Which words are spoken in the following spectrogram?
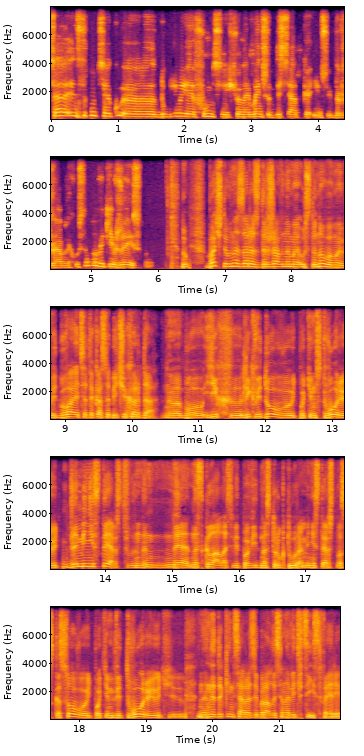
Ця інституція е, дублює функції щонайменше десятка інших державних установ, які вже існують. Ну, бачите, у нас зараз з державними установами відбувається така собі чехарда, е, бо їх ліквідовують, потім створюють. Для міністерств не не склалась відповідна структура. Міністерства скасовують, потім відтворюють. Не, не до кінця розібралися навіть в цій сфері.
